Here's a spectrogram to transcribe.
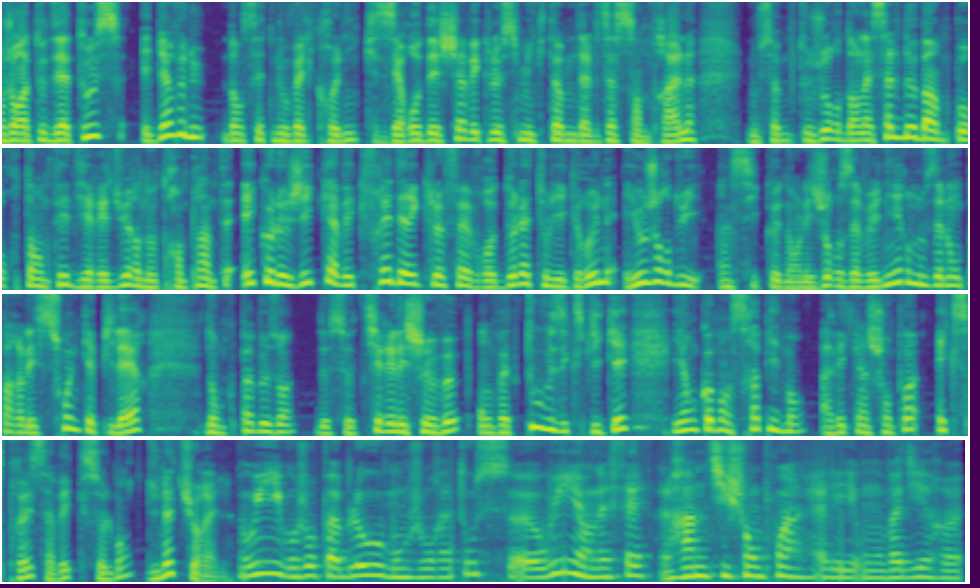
Bonjour à toutes et à tous et bienvenue dans cette nouvelle chronique Zéro déchet avec le SMICTOM d'Alsace Centrale. Nous sommes toujours dans la salle de bain pour tenter d'y réduire notre empreinte écologique avec Frédéric Lefebvre de l'Atelier Grune et aujourd'hui, ainsi que dans les jours à venir, nous allons parler soins capillaires. Donc pas besoin de se tirer les cheveux, on va tout vous expliquer et on commence rapidement avec un shampoing express avec seulement du naturel. Oui, bonjour Pablo, bonjour à tous. Euh, oui, en effet, alors un petit shampoing, allez, on va dire euh,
